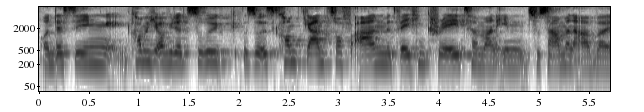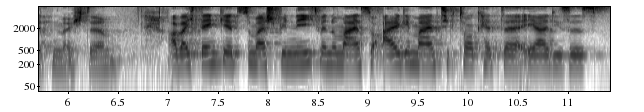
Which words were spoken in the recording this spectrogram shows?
Und deswegen komme ich auch wieder zurück, so es kommt ganz drauf an, mit welchem Creator man eben zusammenarbeiten möchte. Aber ich denke jetzt zum Beispiel nicht, wenn du meinst, so allgemein TikTok hätte eher dieses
